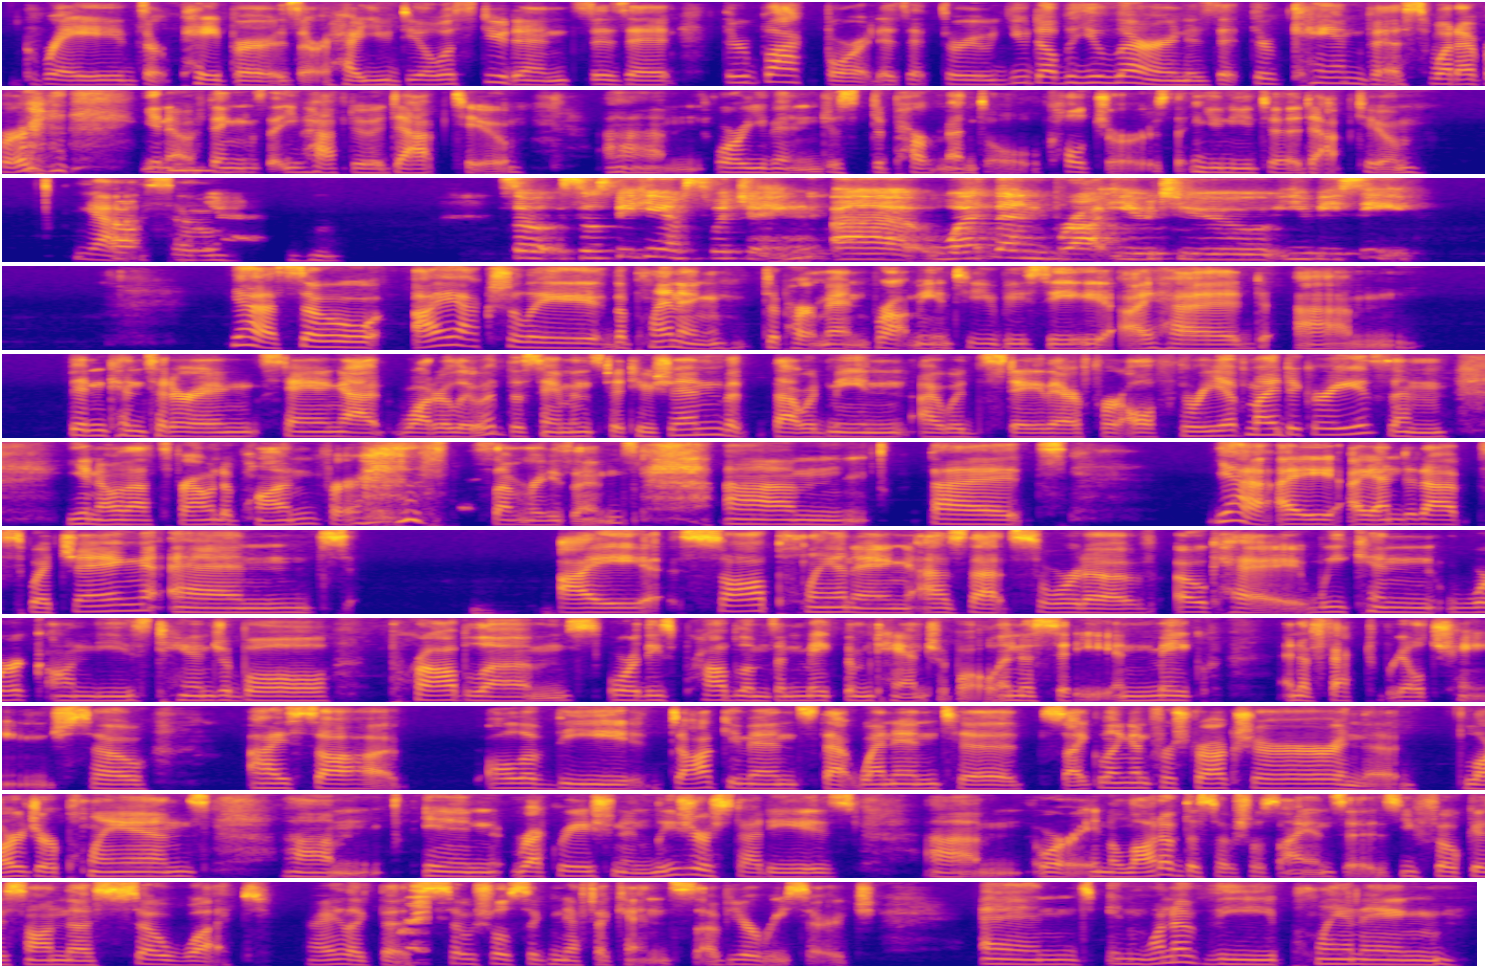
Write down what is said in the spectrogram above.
grades or papers or how you deal with students is it through blackboard is it through uw learn is it through canvas whatever you know mm-hmm. things that you have to adapt to um, or even just departmental cultures that you need to adapt to yeah oh, so yeah. Mm-hmm. So, so speaking of switching, uh, what then brought you to UBC? Yeah, so I actually, the planning department brought me to UBC. I had um, been considering staying at Waterloo at the same institution, but that would mean I would stay there for all three of my degrees. And, you know, that's frowned upon for some reasons. Um, but yeah, I, I ended up switching and I saw planning as that sort of okay, we can work on these tangible problems or these problems and make them tangible in a city and make and affect real change. So I saw all of the documents that went into cycling infrastructure and the larger plans um, in recreation and leisure studies um, or in a lot of the social sciences you focus on the so what right? Like the right. social significance of your research. And in one of the planning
